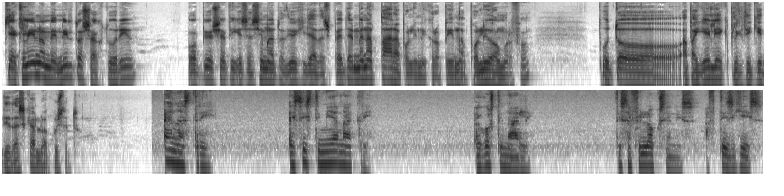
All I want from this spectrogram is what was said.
Και κλείνω με Μίλτο Σαχτούρη, ο οποίος έφυγε σε σήμερα το 2005 με ένα πάρα πολύ μικρό ποίημα, πολύ όμορφο, που το απαγγέλει εκπληκτική διδασκάλου. Ακούστε το. Ένα τρί. Εσύ στη μία άκρη. Εγώ στην άλλη. Της αφιλόξενης αυτής γης.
